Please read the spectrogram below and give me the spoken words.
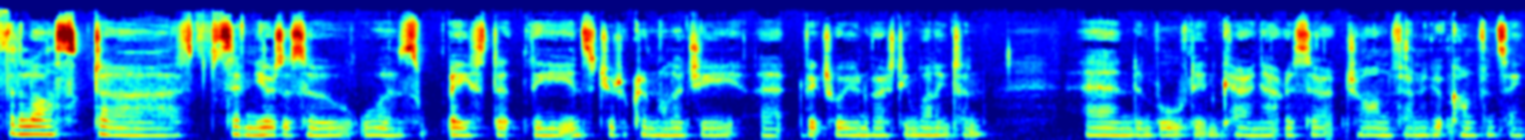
for the last uh, seven years or so, was based at the Institute of Criminology at Victoria University in Wellington and involved in carrying out research on family group conferencing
